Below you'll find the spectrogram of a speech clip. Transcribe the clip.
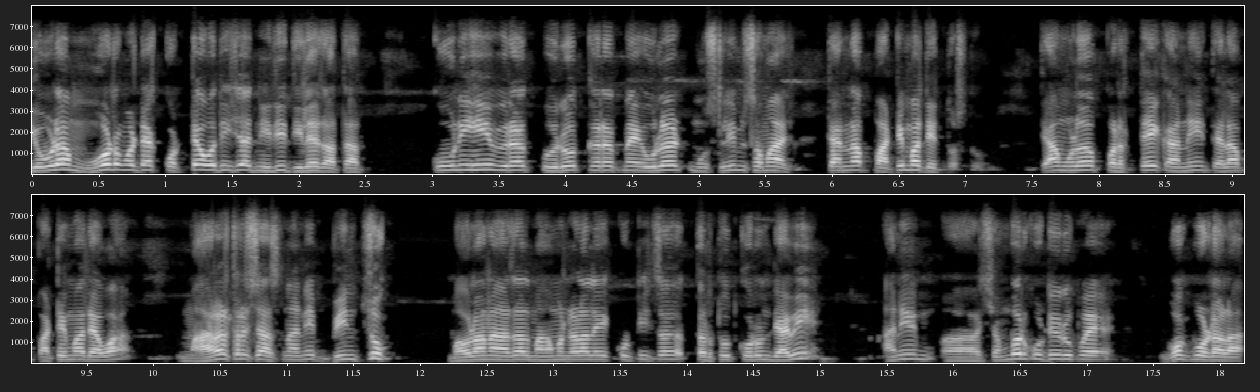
एवढ्या मोठमोठ्या कोट्यावधीच्या निधी दिल्या जातात. कोणीही विरोध विरोध करत नाही. उलट मुस्लिम समाज त्यांना पाठिंबा देत असतो. त्यामुळं प्रत्येकाने त्याला पाठिंबा द्यावा. महाराष्ट्र शासनाने बिनचूक मौलाना आझाद महामंडळाला एक कोटीचं तरतूद करून द्यावी आणि शंभर कोटी रुपये वक बोर्डाला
